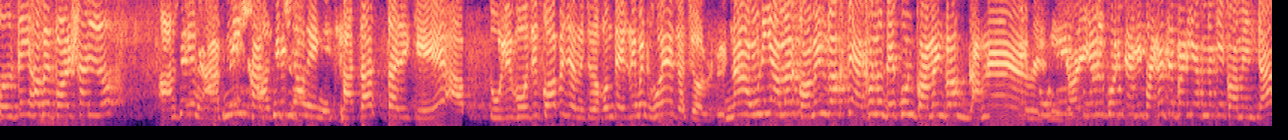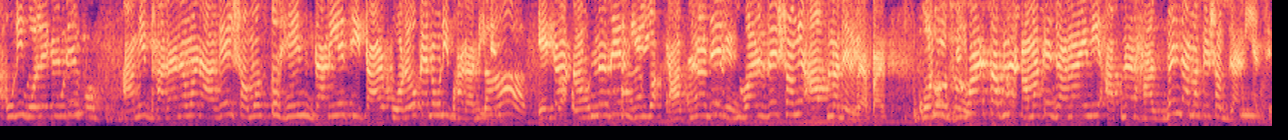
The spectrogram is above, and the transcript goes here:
বলতেই হবে পয়সার আপনি আপনি সবকিছু জানেনি সাতাশ তারিখে তুলি বৌদি কবে জানিয়েছে তখন তো এগ্রিমেন্ট হয়ে গেছে অলরেডি না উনি আমার কমেন্ট বক্সে এখনও দেখুন কমেন্ট বক্স আপনার জলজল করছে আমি পাঠাতে পারি আপনাকে কমেন্টটা উনি বলে গেছেন আমি ভাড়া নেওয়ার আগেই সমস্ত হিন্ট জানিয়েছি তারপরেও কেন উনি ভাড়া দিলেন? এটা আপনাদের আপনাদের ভিউয়ার্সদের সঙ্গে আপনাদের ব্যাপার। কোন। ভিউয়ার্স আপনার আমাকে জানায়নি আপনার হাজবেন্ড আমাকে সব জানিয়েছে।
